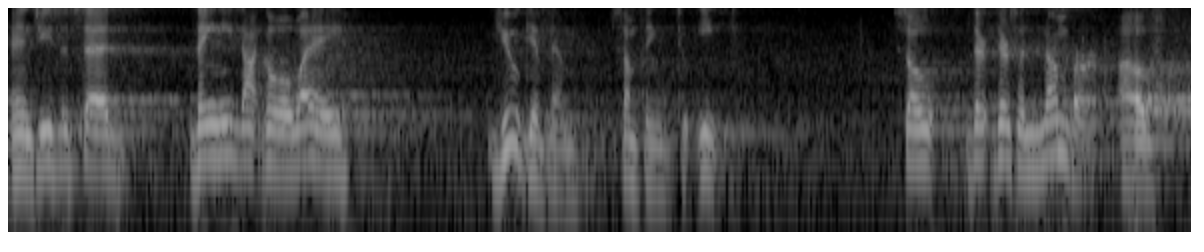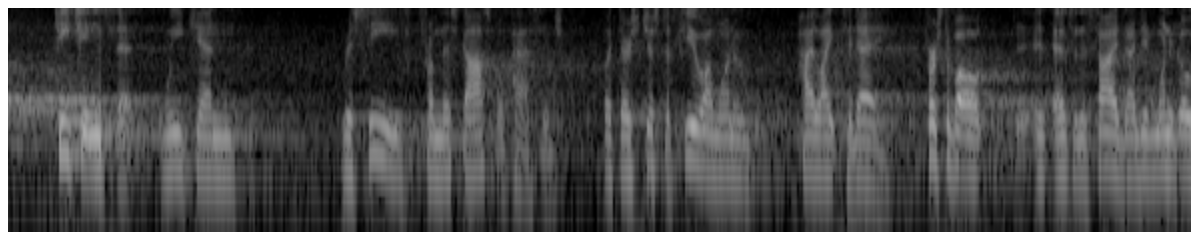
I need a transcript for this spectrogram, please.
And Jesus said, They need not go away. You give them something to eat. So there, there's a number of teachings that we can receive from this gospel passage, but there's just a few I want to highlight today. First of all, as an aside, I didn't want to go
